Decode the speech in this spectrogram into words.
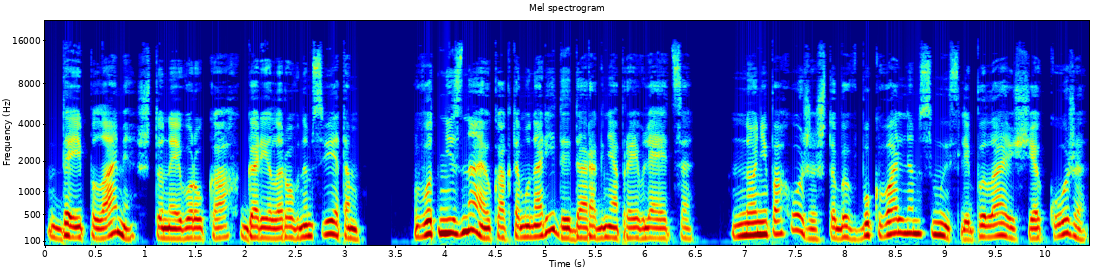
Да и пламя, что на его руках, горело ровным светом. Вот не знаю, как там у Нариды дар огня проявляется, но не похоже, чтобы в буквальном смысле пылающая кожа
